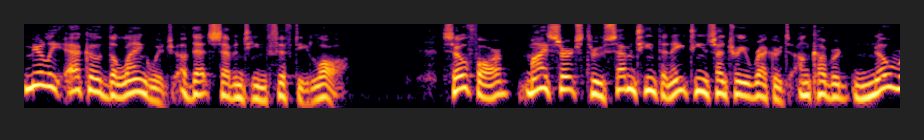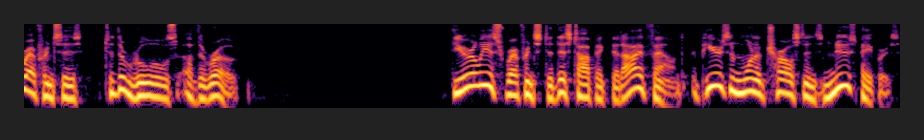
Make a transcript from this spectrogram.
merely echoed the language of that 1750 law. So far, my search through 17th and 18th century records uncovered no references to the rules of the road. The earliest reference to this topic that I found appears in one of Charleston's newspapers,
